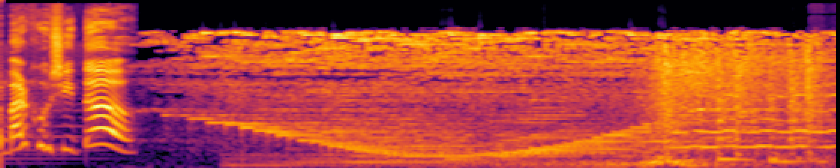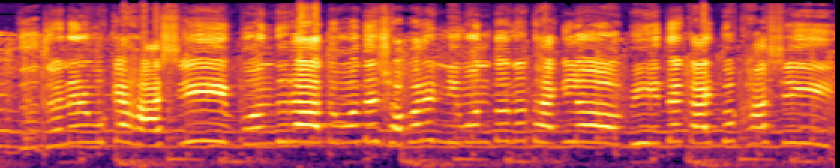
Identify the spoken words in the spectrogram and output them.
এবার খুশি তো? বন্ধুরা তোমাদের সবারই নিমন্ত্রণ থাকল। বিহিতে কাটবো খাসি।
